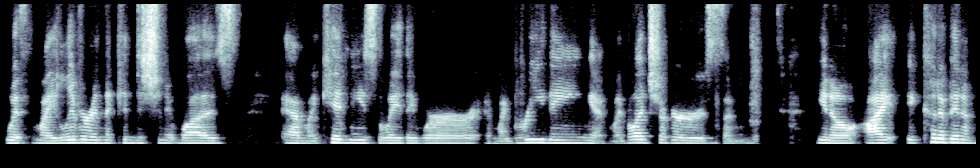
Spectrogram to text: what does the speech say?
with my liver in the condition it was and my kidneys the way they were and my breathing and my blood sugars and you know i it could have been a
